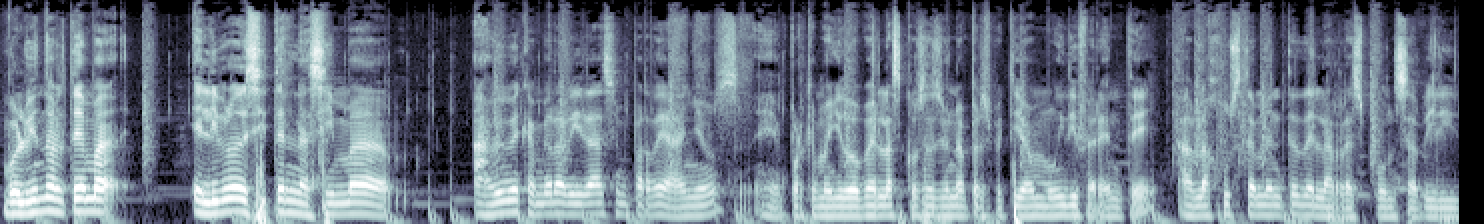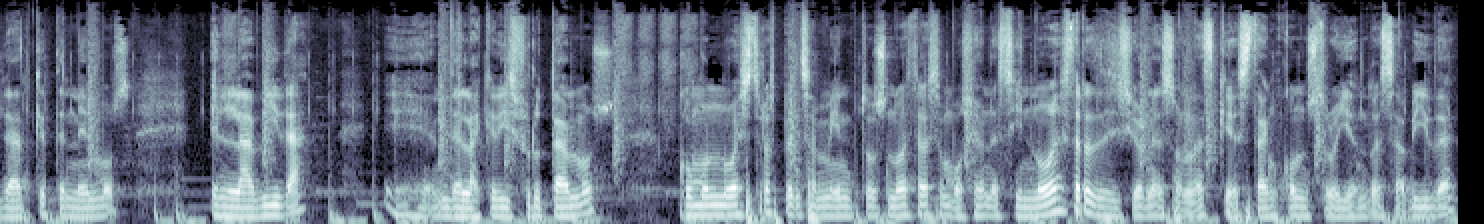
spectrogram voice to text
volviendo al tema, el libro de Cita en la Cima a mí me cambió la vida hace un par de años eh, porque me ayudó a ver las cosas de una perspectiva muy diferente. Habla justamente de la responsabilidad que tenemos en la vida eh, de la que disfrutamos, como nuestros pensamientos, nuestras emociones y nuestras decisiones son las que están construyendo esa vida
